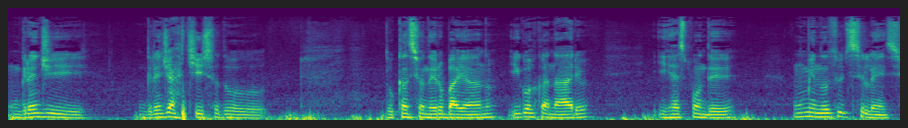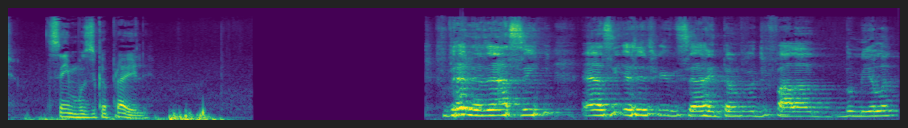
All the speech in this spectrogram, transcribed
um grande. Um grande artista do. Do cancioneiro baiano, Igor Canário, e responder um minuto de silêncio, sem música para ele. Beleza, é assim. É assim que a gente encerra, então, de falar do Milan.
